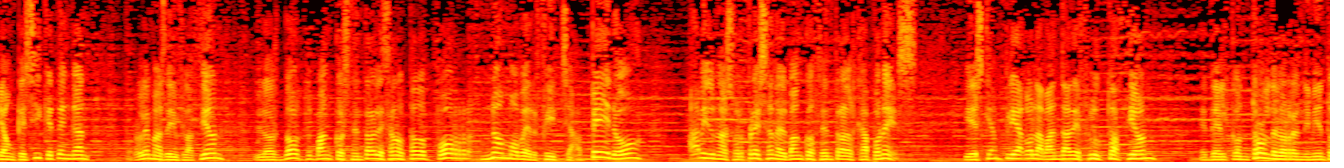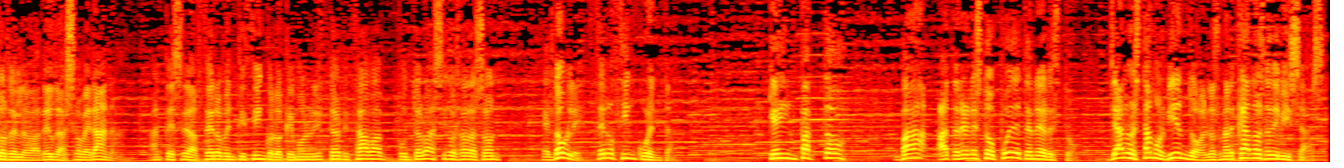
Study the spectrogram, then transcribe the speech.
Y aunque sí que tengan problemas de inflación, los dos bancos centrales han optado por no mover ficha. Pero ha habido una sorpresa en el Banco Central japonés y es que ha ampliado la banda de fluctuación del control de los rendimientos de la deuda soberana. Antes era 0,25 lo que monitorizaba puntos básicos, ahora son el doble, 0,50. ¿Qué impacto va a tener esto? Puede tener esto. Ya lo estamos viendo en los mercados de divisas.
